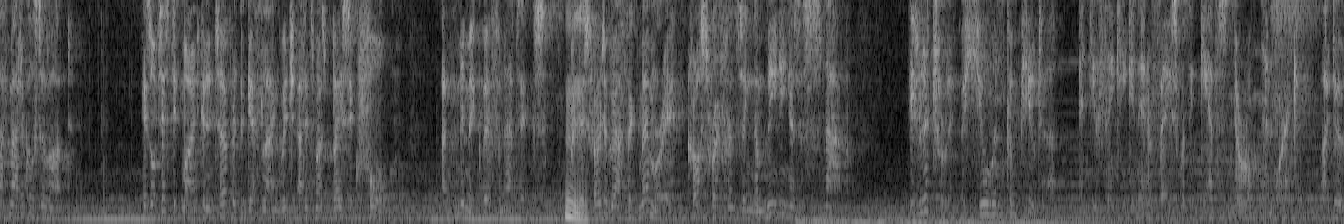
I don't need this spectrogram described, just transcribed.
Mathematical savant. His autistic mind can interpret the Geth language at its most basic form and mimic their phonetics. With hmm. his photographic memory, cross-referencing the meaning as a snap. He's literally a human computer. And you think he can interface with the Geth's neural network? I do.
